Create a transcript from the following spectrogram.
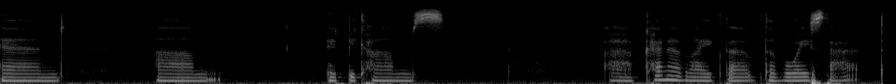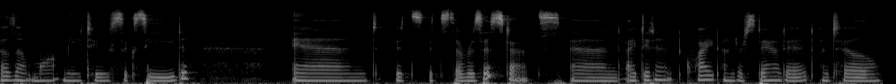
and um, it becomes uh, kind of like the the voice that doesn't want me to succeed, and it's it's the resistance, and I didn't quite understand it until.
